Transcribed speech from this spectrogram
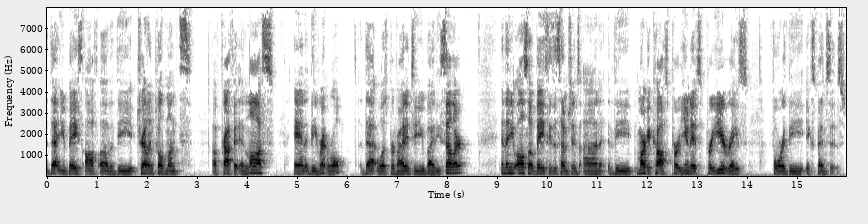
that you base off of the trailing 12 months of profit and loss and the rent roll that was provided to you by the seller. And then you also base these assumptions on the market cost per unit per year rates for the expenses.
